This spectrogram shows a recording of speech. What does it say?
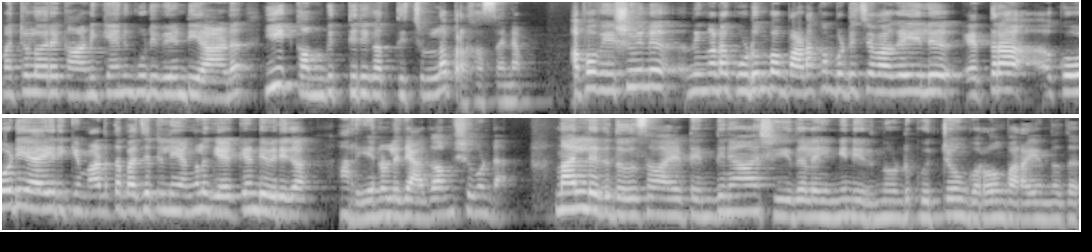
മറ്റുള്ളവരെ കാണിക്കാനും കൂടി വേണ്ടിയാണ് ഈ കമ്പിത്തിരി കത്തിച്ചുള്ള പ്രഹസനം. അപ്പോൾ വിഷുവിന് നിങ്ങളുടെ കുടുംബം പടക്കം പൊട്ടിച്ച വകയിൽ എത്ര കോടിയായിരിക്കും അടുത്ത ബജറ്റിൽ ഞങ്ങൾ കേൾക്കേണ്ടി വരിക? അറിയാനുള്ളൊരു ആകാംക്ഷ കൊണ്ടാണ് നല്ലൊരു ദിവസമായിട്ട് എന്തിനാ ശീതള ഇങ്ങനെ ഇരുന്നുകൊണ്ട് കുറ്റവും കുറവും പറയുന്നത്?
